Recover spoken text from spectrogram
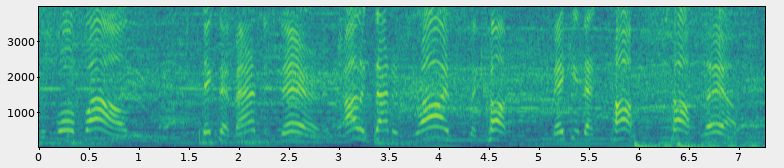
with four fouls, takes advantage there. Alexander drives to the cup, making that tough, tough layup.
